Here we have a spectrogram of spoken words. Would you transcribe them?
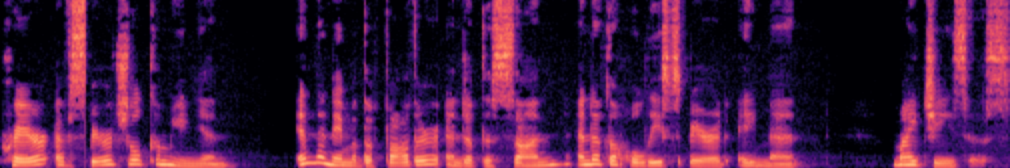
Prayer of Spiritual Communion. In the name of the Father, and of the Son, and of the Holy Spirit, Amen. My Jesus,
